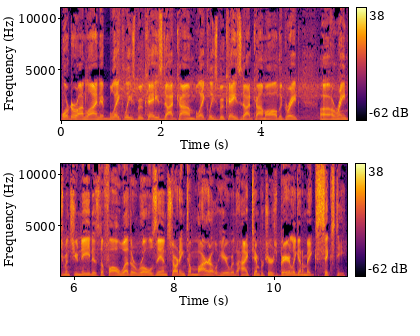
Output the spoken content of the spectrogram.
Order online at Blakely'sBouquets.com, Blakely'sBouquets.com. All the great uh, arrangements you need as the fall weather rolls in, starting tomorrow here, where the high temperature is barely going to make 60.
